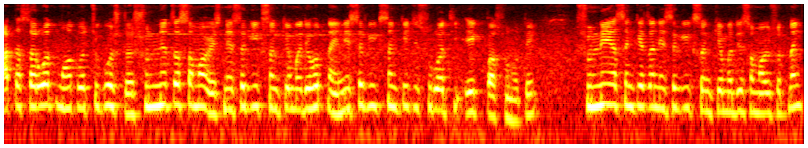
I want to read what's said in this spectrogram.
आता सर्वात महत्त्वाची गोष्ट शून्याचा समावेश नैसर्गिक संख्येमध्ये होत नाही. नैसर्गिक संख्येची सुरुवात ही एकपासून होते. शून्य या संख्येचा नैसर्गिक संख्येमध्ये समावेश होत नाही.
